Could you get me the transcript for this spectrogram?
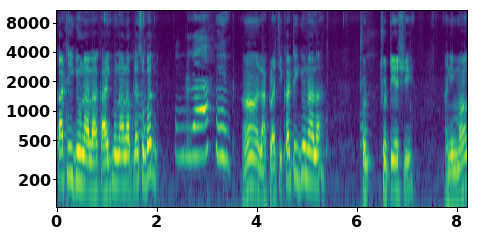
काठी घेऊन आला. काय घेऊन आला आपल्यासोबत? हां लाकडाची काठी घेऊन आला. छोट छोटी अशी. आणि मग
